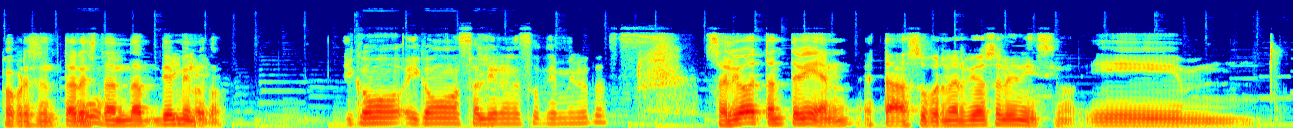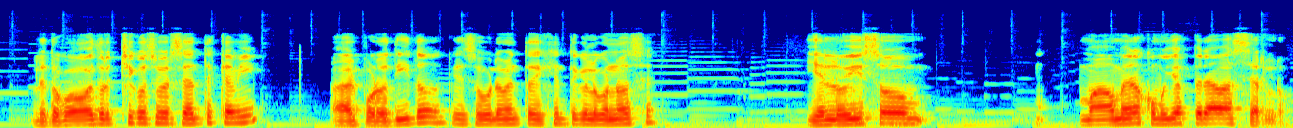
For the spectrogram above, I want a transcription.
para presentar Uh, stand-up 10 ¿y- minutos. ¿Y cómo, ¿Y cómo salieron esos 10 minutos? Salió bastante bien, estaba súper nervioso al inicio y mm, le tocó a otro chico subirse antes que a mí, al Porotito, que seguramente hay gente que lo conoce, y él lo hizo más o menos como yo esperaba hacerlo.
